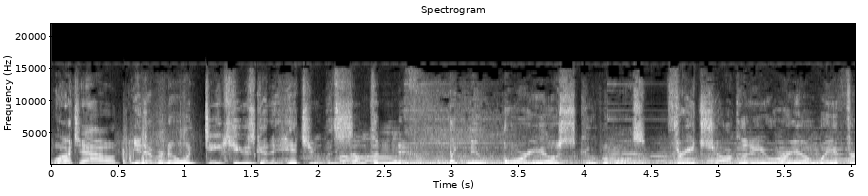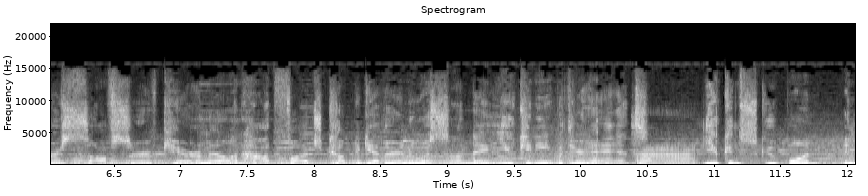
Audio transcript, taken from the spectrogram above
Watch out. You never know when DQ's gonna hit you with something new. Like new Oreo Scoopables. Three chocolatey Oreo wafers, soft serve, caramel, and hot fudge come together into a sundae you can eat with your hands. You can scoop one and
